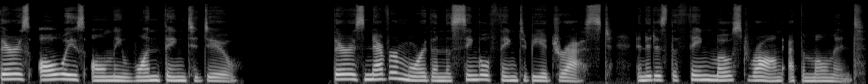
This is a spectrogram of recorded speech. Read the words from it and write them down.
There is always only one thing to do. There is never more than the single thing to be addressed, and it is the thing most wrong at the moment.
